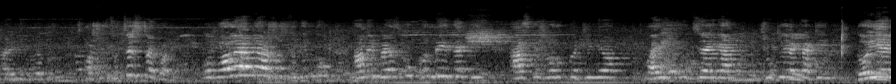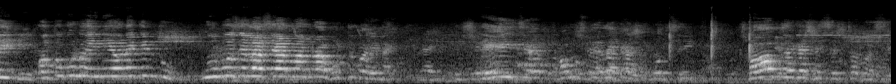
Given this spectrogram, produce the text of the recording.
শারীরিকভাবে অসুস্থ, চেষ্টা করে। ও বলে আমি অসুস্থ কিন্তু আমি ফেসবুক খুললেই দেখি আজকে স্বরূপ ইউনিয়ন ভাই অমুক জায়গা, চুটিয়া কাঠি দইয়েরি কতগুলো ইউনিয়নে কিন্তু পূর্ব উপজেলা চেয়ারম্যানরা ভরতে পারে নাই। এই সমস্ত এলাকা করছে সব জায়গায় সে চেষ্টা করছে।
